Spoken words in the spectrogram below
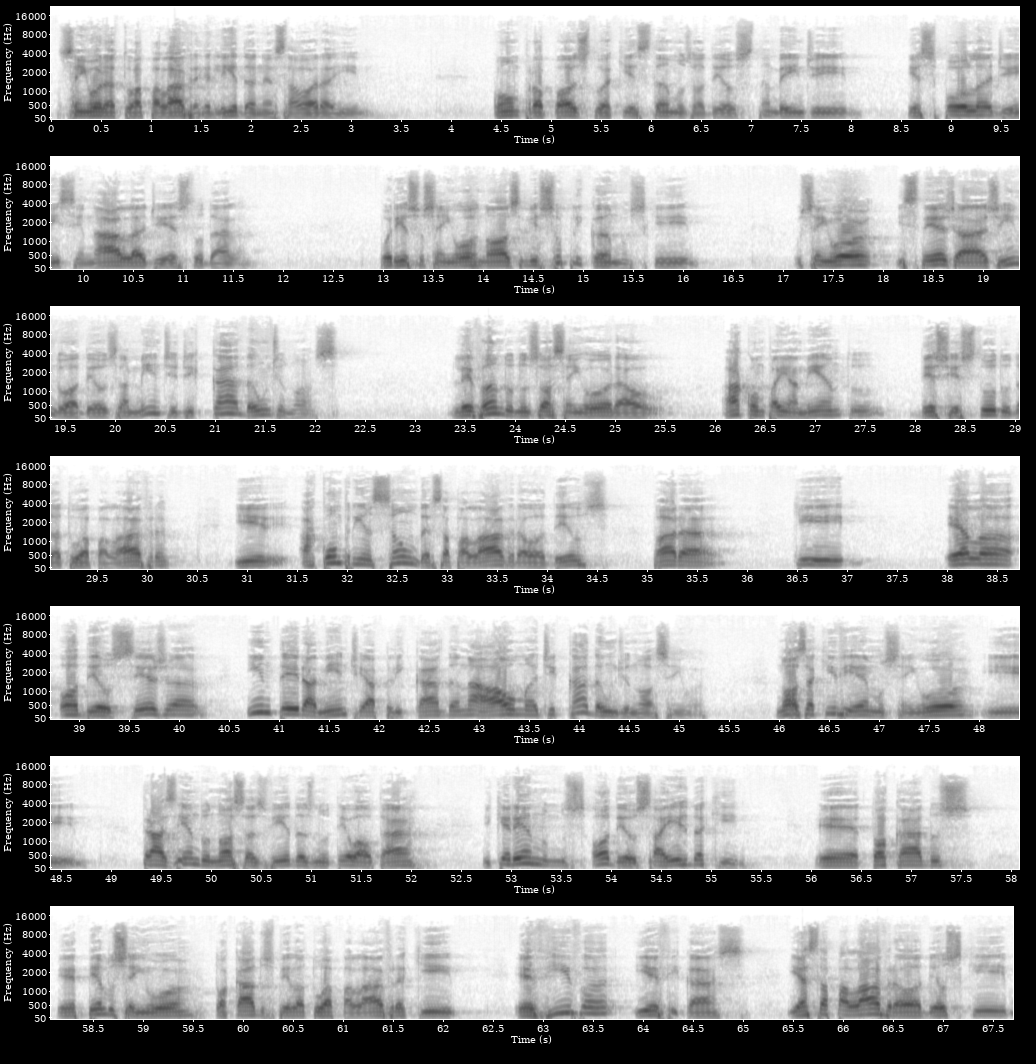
Senhor, a tua palavra é lida nessa hora e com propósito aqui estamos, ó Deus, também de expô-la, de ensiná-la, de estudá-la. Por isso, Senhor, nós lhe suplicamos que o Senhor esteja agindo, ó Deus, na mente de cada um de nós, levando-nos, ó Senhor, ao acompanhamento deste estudo da tua palavra e a compreensão dessa palavra, ó Deus, para que ela, ó Deus, seja inteiramente aplicada na alma de cada um de nós, Senhor. Nós aqui viemos, Senhor, e trazendo nossas vidas no teu altar e queremos, ó Deus, sair daqui é, tocados é, pelo Senhor, tocados pela tua palavra que é viva e eficaz. E essa palavra, ó Deus, que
